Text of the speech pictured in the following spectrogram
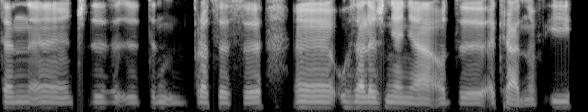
ten, e, ten proces uzależnienia od e, ekranów. I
